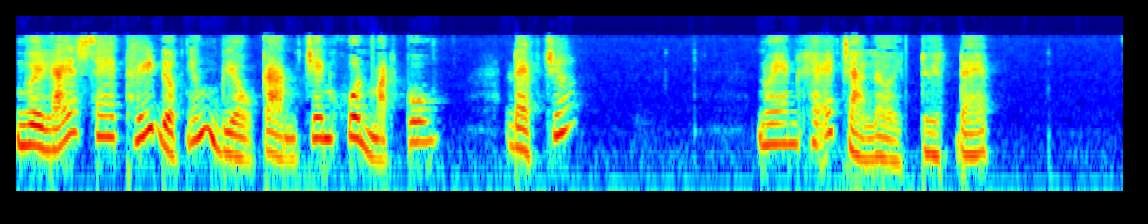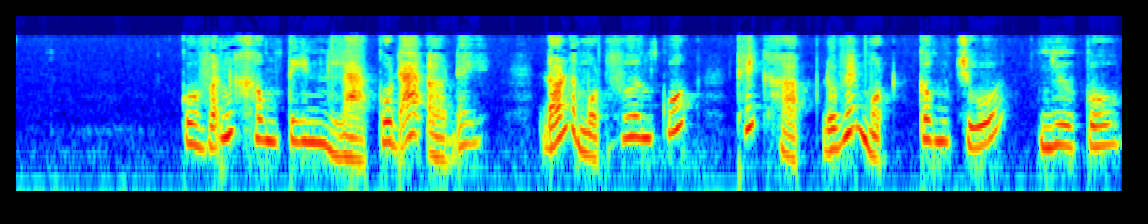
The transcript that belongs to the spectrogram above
người lái xe thấy được những biểu cảm trên khuôn mặt cô. Đẹp chứ? Noel khẽ trả lời tuyệt đẹp. Cô vẫn không tin là cô đã ở đây. Đó là một vương quốc thích hợp đối với một công chúa như cô.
